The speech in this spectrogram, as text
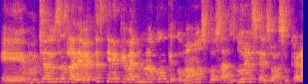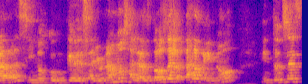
Eh, muchas veces la diabetes tiene que ver no con que comamos cosas dulces o azucaradas, sino con que desayunamos a las 2 de la tarde, ¿no? Entonces,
